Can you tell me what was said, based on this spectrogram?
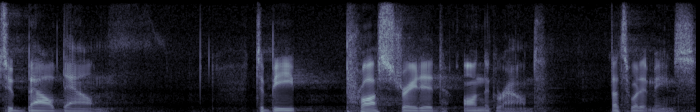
to bow down, to be prostrated on the ground. That's what it means.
